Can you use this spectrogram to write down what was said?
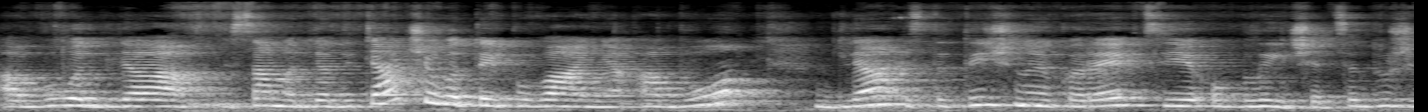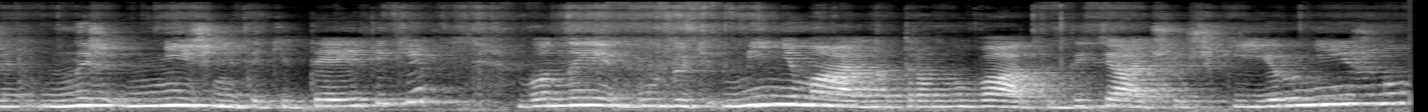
або для саме для дитячого тейпування, або для естетичної корекції обличчя. Це дуже ніжні такі тейпіки. Вони будуть мінімально травмувати дитячу шкіру ніжну,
